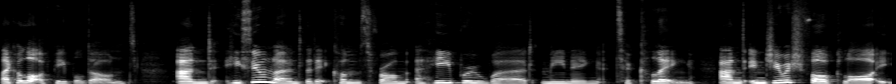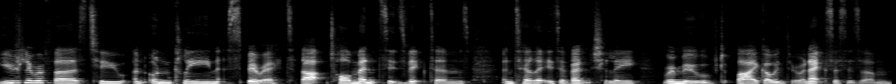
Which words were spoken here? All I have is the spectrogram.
like a lot of people don't, and he soon learned that it comes from a Hebrew word meaning to cling. And in Jewish folklore, it usually refers to an unclean spirit that torments its victims until it is eventually removed by going through an exorcism.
